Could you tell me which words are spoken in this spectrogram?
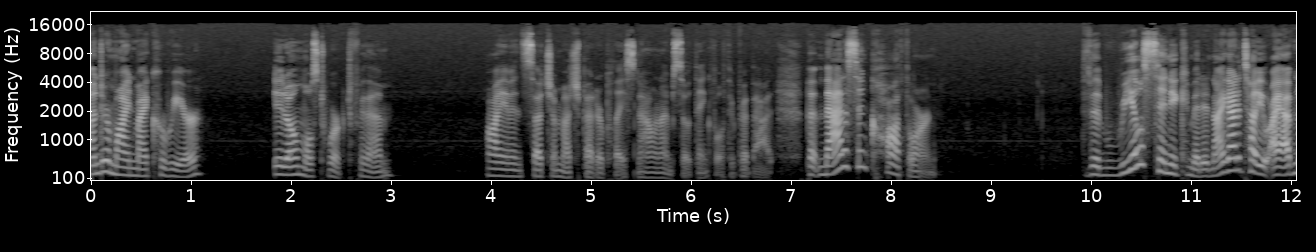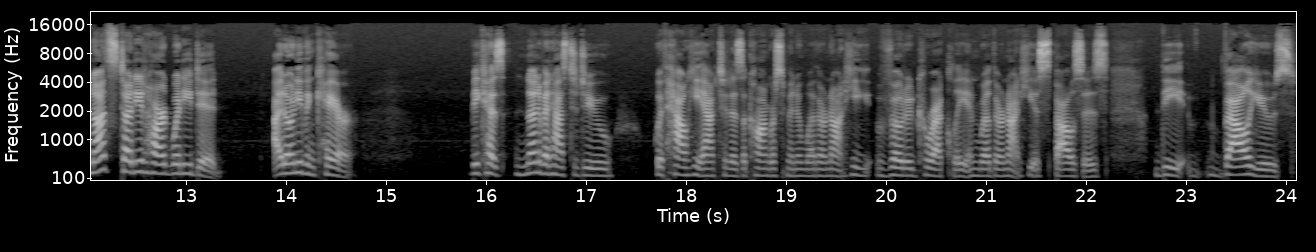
undermine my career. It almost worked for them. I am in such a much better place now, and I'm so thankful for that. But Madison Cawthorn, the real sin he committed, and I got to tell you, I have not studied hard what he did. I don't even care because none of it has to do with how he acted as a congressman and whether or not he voted correctly and whether or not he espouses the values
